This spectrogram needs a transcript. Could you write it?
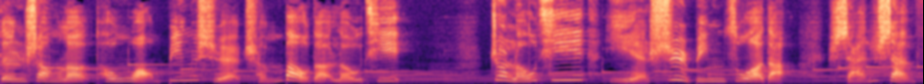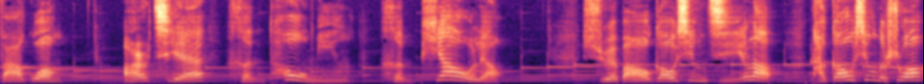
登上了通往冰雪城堡的楼梯，这楼梯也是冰做的，闪闪发光，而且很透明，很漂亮。雪宝高兴极了，他高兴地说：“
